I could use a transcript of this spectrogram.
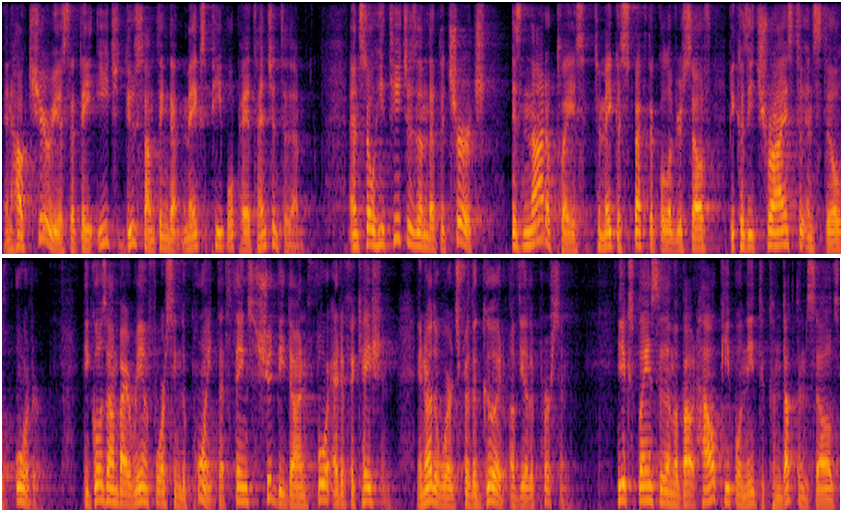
and how curious that they each do something that makes people pay attention to them. And so he teaches them that the church is not a place to make a spectacle of yourself because he tries to instill order. He goes on by reinforcing the point that things should be done for edification, in other words, for the good of the other person. He explains to them about how people need to conduct themselves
